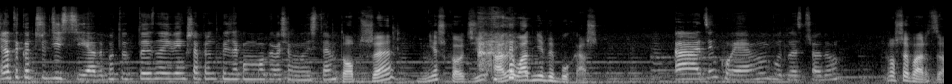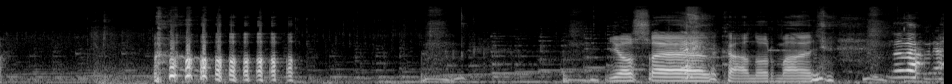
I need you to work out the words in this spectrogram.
Ja tylko 30 jadę, bo to, to jest największa prędkość, jaką mogę osiągnąć tym. Dobrze, nie szkodzi, ale ładnie wybuchasz. A, dziękuję. Mam butlę z przodu. Proszę bardzo. Joszelka, normalnie. No dobra,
